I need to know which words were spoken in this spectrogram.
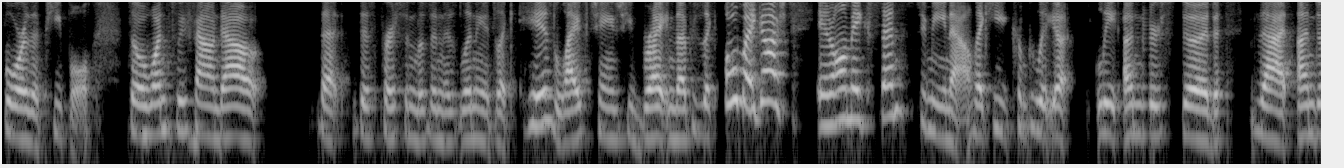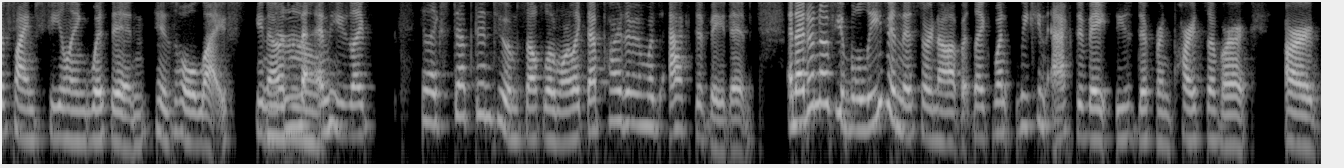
for the people. So mm-hmm. once we found out that this person was in his lineage, like his life changed. He brightened up. He's like, oh my gosh, it all makes sense to me now. Like he completely understood that undefined feeling within his whole life, you know, and, and he's like, he like stepped into himself a little more like that part of him was activated and i don't know if you believe in this or not but like when we can activate these different parts of our our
